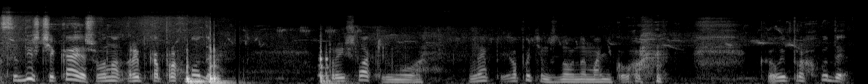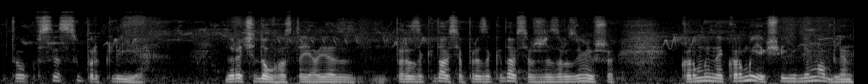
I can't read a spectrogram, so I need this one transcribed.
сидиш, чекаєш, воно рибка проходить. Прийшла, клюнула, а потім знов нема нікого. Коли проходить, то все супер клює. До речі, довго стояв. Я перезакидався, перезакидався, вже зрозумів, що корми не корми, якщо її нема, блін.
